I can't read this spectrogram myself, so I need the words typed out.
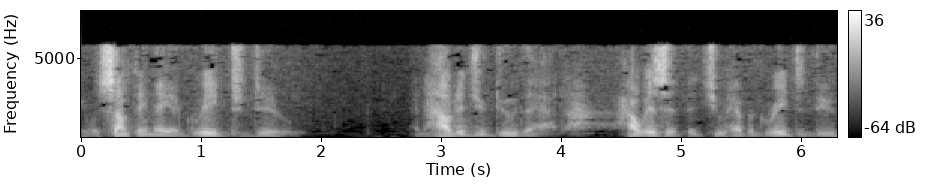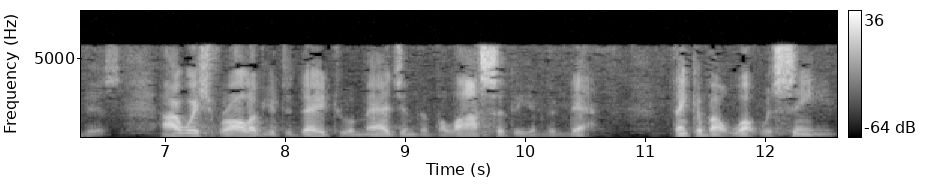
It was something they agreed to do. And how did you do that? How is it that you have agreed to do this? I wish for all of you today to imagine the velocity of the death. Think about what was seen.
